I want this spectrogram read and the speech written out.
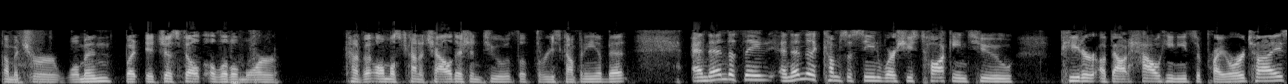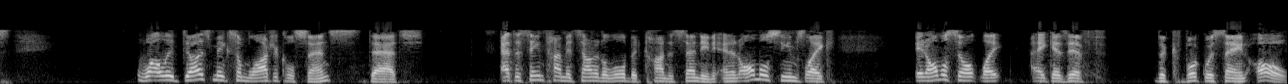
a, mature woman, but it just felt a little more kind of almost kind of childish into the Three's Company a bit. And then the thing, and then there comes the scene where she's talking to Peter about how he needs to prioritize. While it does make some logical sense, that at the same time it sounded a little bit condescending, and it almost seems like it almost felt like like as if the book was saying, "Oh,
